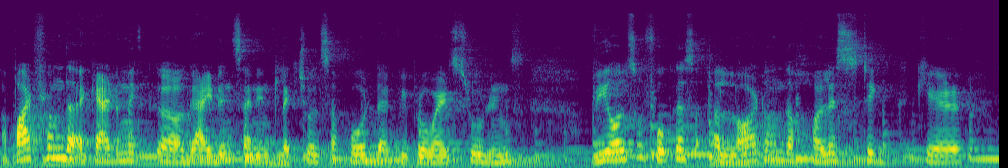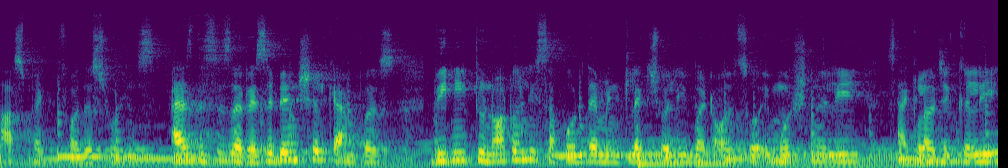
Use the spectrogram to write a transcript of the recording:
Apart from the academic uh, guidance and intellectual support that we provide students, we also focus a lot on the holistic care aspect for the students. As this is a residential campus, we need to not only support them intellectually but also emotionally, psychologically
